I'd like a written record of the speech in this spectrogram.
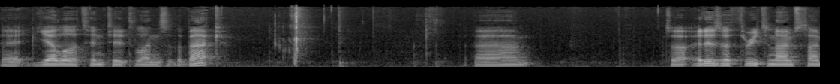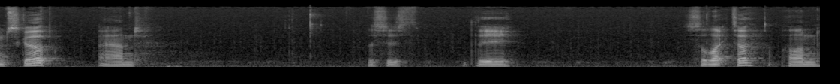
a yellow tinted lens at the back. Um, so it is a 3 to 9 times scope and this is the selector on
